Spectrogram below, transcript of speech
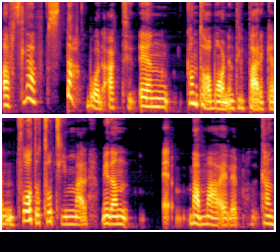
avslappna båda. Att en kan ta barnen till parken två till två timmar medan eh, mamma eller kan,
